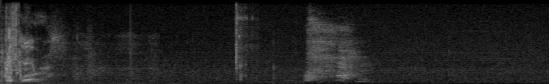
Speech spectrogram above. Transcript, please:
Good game.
